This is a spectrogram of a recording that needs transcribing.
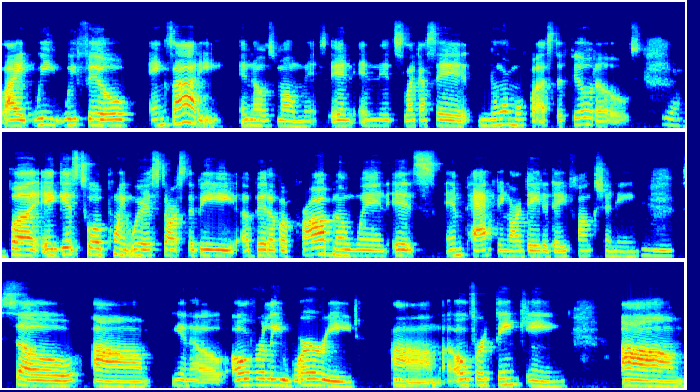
like we we feel anxiety in mm-hmm. those moments and and it's like i said normal for us to feel those yeah. but it gets to a point where it starts to be a bit of a problem when it's impacting our day-to-day functioning mm-hmm. so um, you know overly worried mm-hmm. um, overthinking um,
